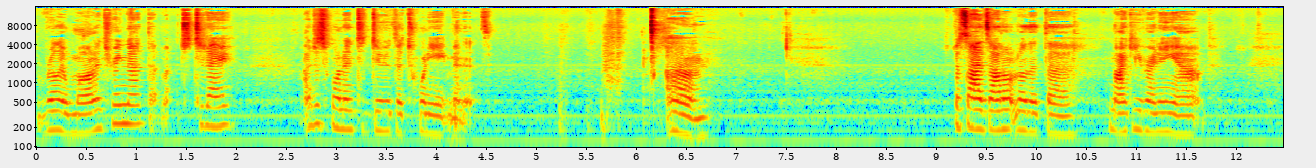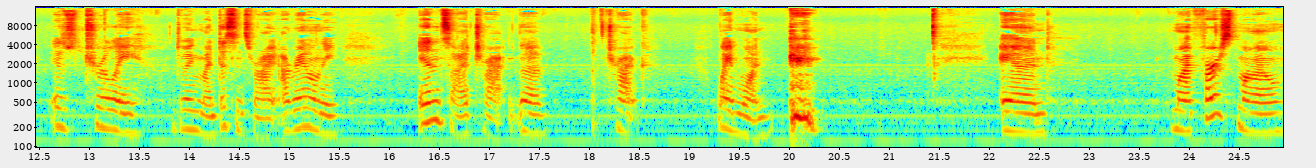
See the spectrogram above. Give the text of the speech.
really monitoring that that much today. I just wanted to do the 28 minutes. Um, besides, I don't know that the Nike running app is truly doing my distance right. I ran on the inside track, the track lane one. and my first mile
